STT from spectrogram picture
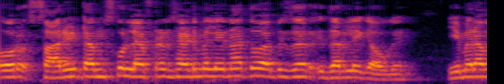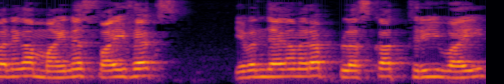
और सारी टर्म्स को लेफ़्ट हैंड साइड में लेना है तो आप इधर इधर लेके आओगे। ये मेरा बनेगा माइनस फाइव एक्स ये बन जाएगा मेरा प्लस का थ्री वाई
